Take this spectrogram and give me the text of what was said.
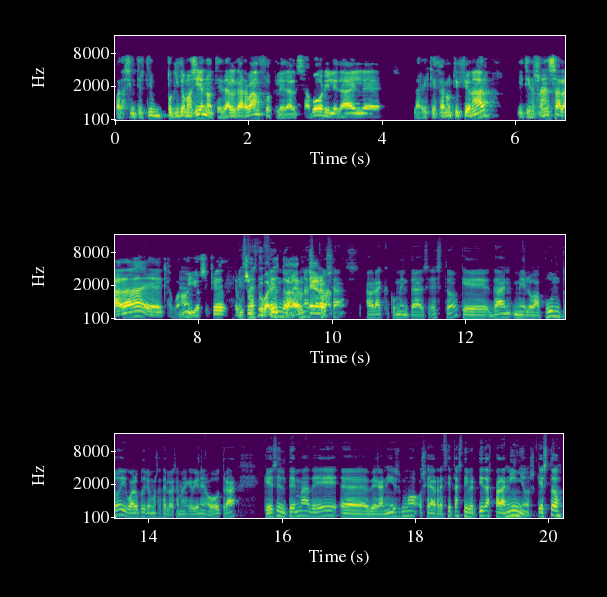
para sentirte un poquito más lleno, te da el garbanzo que le da el sabor y le da el, eh, la riqueza nutricional, y tienes una ensalada eh, que, bueno, yo sé que en muchos lugares... unas cosas, ahora que comentas esto, que Dan, me lo apunto, igual lo podríamos hacer la semana que viene o otra, que es el tema de eh, veganismo, o sea, recetas divertidas para niños, que esto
